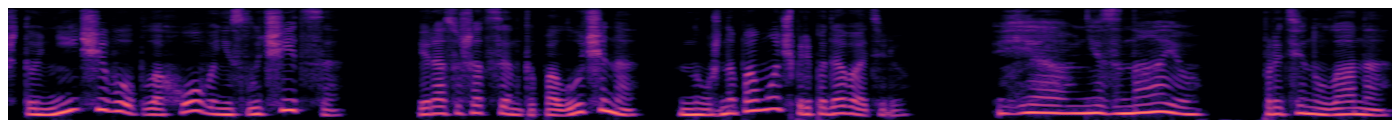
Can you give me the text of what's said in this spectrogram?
что ничего плохого не случится, и раз уж оценка получена, нужно помочь преподавателю. «Я не знаю», — протянула она.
